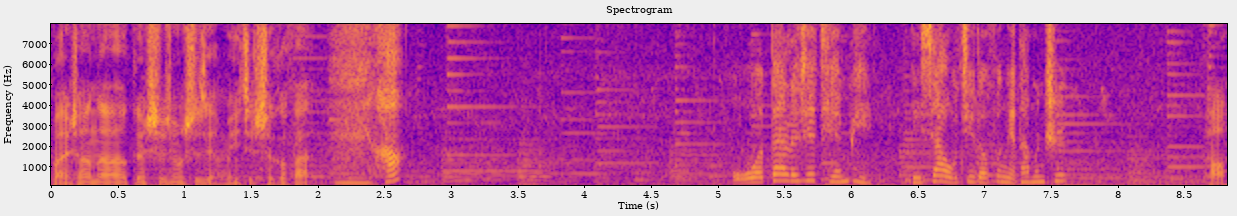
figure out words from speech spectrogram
晚上呢，跟师兄师姐们一起吃个饭。嗯，好。我带了些甜品，你下午记得分给他们吃。好。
